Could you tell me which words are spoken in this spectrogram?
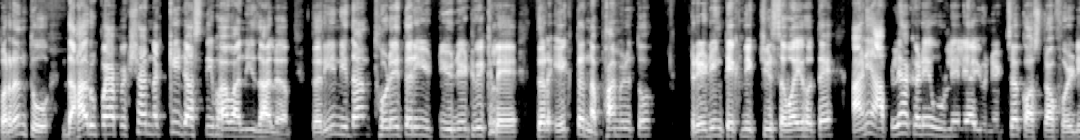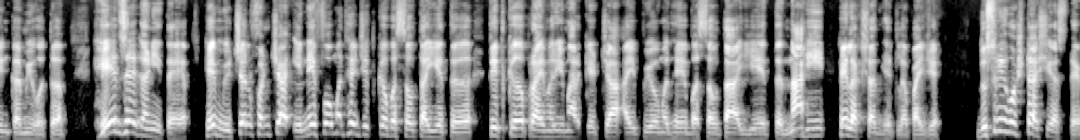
परंतु दहा रुपयापेक्षा नक्की जास्ती भावानी झालं तरी निदान थोडे तरी युनिट विकले तर एक तर नफा मिळतो. ट्रेडिंग टेक्निकची सवय होते. आणि आपल्याकडे उरलेल्या युनिटचं कॉस्ट ऑफ होल्डिंग कमी होतं. हे जे गणित आहे हे म्युच्युअल फंडच्या एनएफओ मध्ये जितकं बसवता येतं तितकं प्रायमरी मार्केटच्या आयपीओ मध्ये बसवता येत नाही हे लक्षात घेतलं पाहिजे. दुसरी गोष्ट अशी असते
